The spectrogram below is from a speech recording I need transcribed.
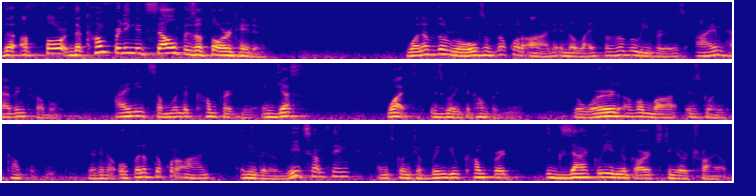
the, author- the comforting itself is authoritative. One of the roles of the Quran in the life of a believer is I'm having trouble. I need someone to comfort me. And guess what is going to comfort you? The word of Allah is going to comfort you. You're going to open up the Quran and you're going to read something and it's going to bring you comfort exactly in regards to your trial.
